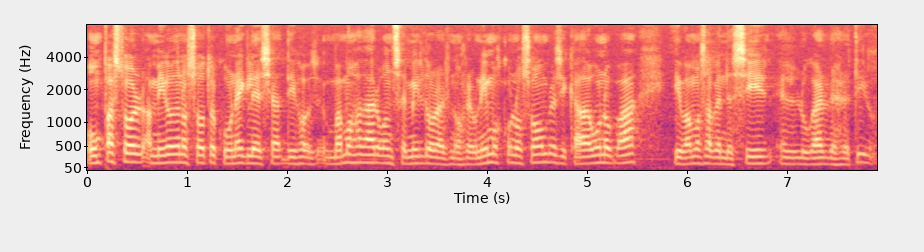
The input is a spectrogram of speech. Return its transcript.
Un pastor amigo de nosotros con una iglesia dijo, vamos a dar 11 mil dólares. Nos reunimos con los hombres y cada uno va y vamos a bendecir el lugar de retiros.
